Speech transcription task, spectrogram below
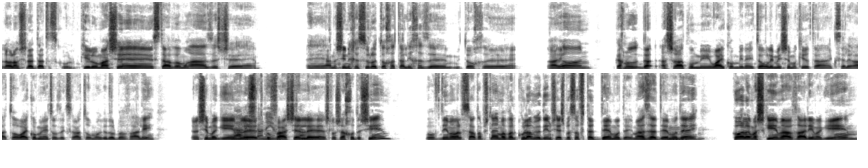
לעולם של ה data school. כאילו מה שסתיו אמרה זה שאנשים נכנסו לתוך התהליך הזה מתוך אה, רעיון, לקחנו השראה פה מ-Y Combinator, למי שמכיר את האקסלרטור, Y Combinator זה אקסלרטור מאוד גדול ב Valley. אנשים מגיעים לתקופה של כן. אה, שלושה חודשים, ועובדים על סטארט-אפ שלהם, אבל כולם יודעים שיש בסוף את ה demo day. מה זה ה demo day? כל המשקיעים מה Valley מגיעים,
